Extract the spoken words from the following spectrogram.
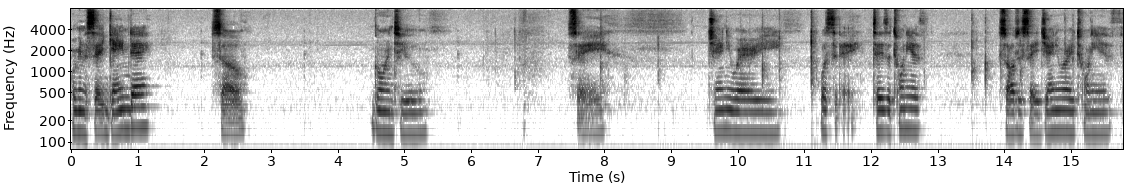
we're going to say game day. So going to say January, what's today? Today's the 20th. So I'll just say January 20th.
